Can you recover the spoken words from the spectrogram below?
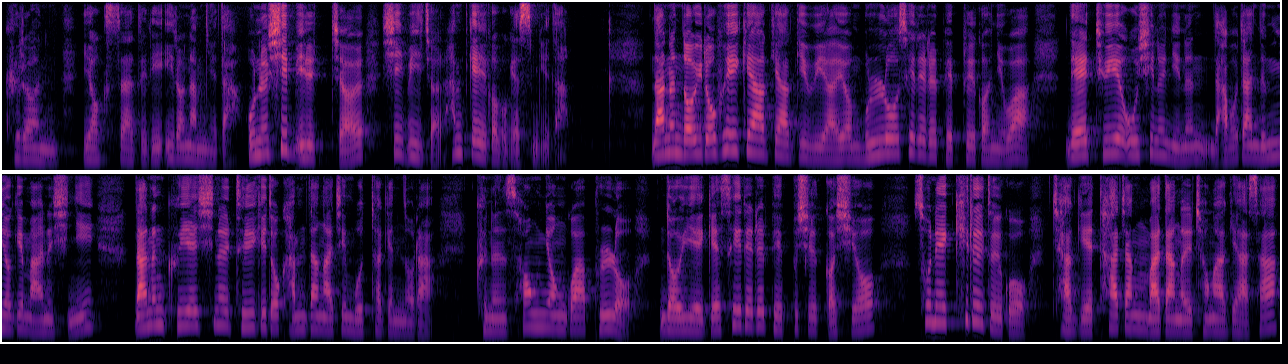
그런 역사들이 일어납니다. 오늘 11절, 12절 함께 읽어보겠습니다. 나는 너희로 회개하게 하기 위하여 물로 세례를 베풀거니와 내 뒤에 오시는 이는 나보다 능력이 많으시니 나는 그의 신을 들기도 감당하지 못하겠노라. 그는 성령과 불로 너희에게 세례를 베푸실 것이요 손에 키를 들고 자기의 타작마당을 정하게 하사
